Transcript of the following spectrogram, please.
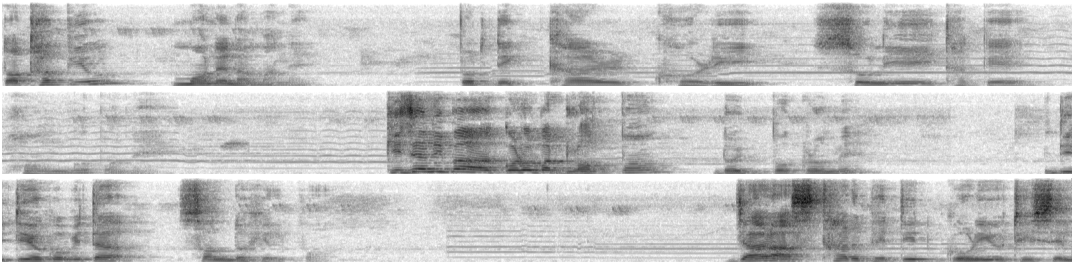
তথাপিও মনে নামানে প্ৰতীক্ষাৰ ঘড়ী চলিয়েই থাকে সংগোপনে। কিজানিবা ক'ৰবাত লগ পাওঁ দৈব্যক্ৰমে। দ্বিতীয় কবিতা ছন্দশিল্প। যাৰ আস্থাৰ ভেটিত গঢ়ি উঠিছিল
